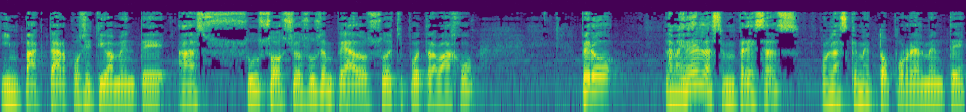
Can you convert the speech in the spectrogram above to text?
impactar positivamente a sus socios, sus empleados, su equipo de trabajo. Pero la mayoría de las empresas con las que me topo realmente,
